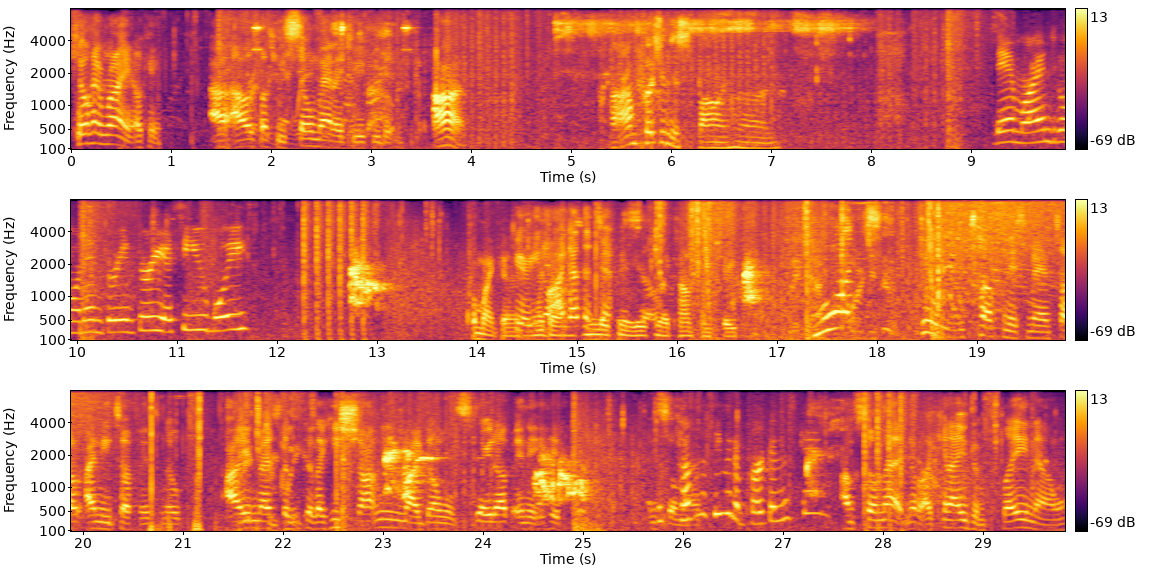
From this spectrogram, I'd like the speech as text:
Kill him, Ryan. Okay. I, I was supposed to be so mad at you if you didn't. Ah, I'm pushing the spawn, hold on. Damn, Ryan's going in three and three. I see you, boy. oh my god. Here, you know, I got the you make me lose so- my concentration. What? Dude, toughness, man. Tough. I need toughness. Nope. I messed up because like he shot me, my gun went straight up and it hit. Me. I'm Is so mad. even a perk in this game? I'm so mad. No, I cannot even play now.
